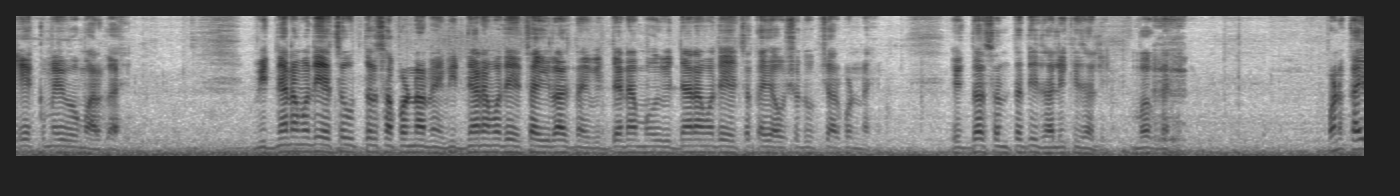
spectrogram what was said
एकमेव मार्ग आहे. विज्ञानामध्ये याचं उत्तर सापडणार नाही. विज्ञानामध्ये याचा इलाज नाही. विज्ञानाम विज्ञानामध्ये याचं काही औषध उपचार पण नाही. एकदा संतती झाली की झाली. मग नाही. पण काही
